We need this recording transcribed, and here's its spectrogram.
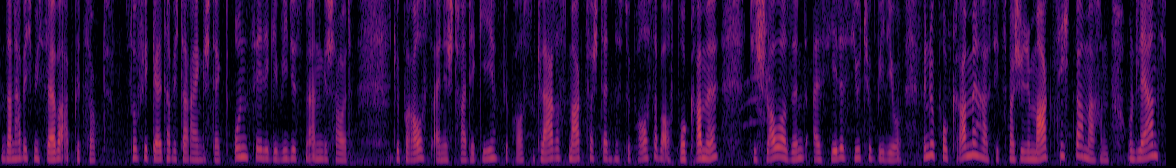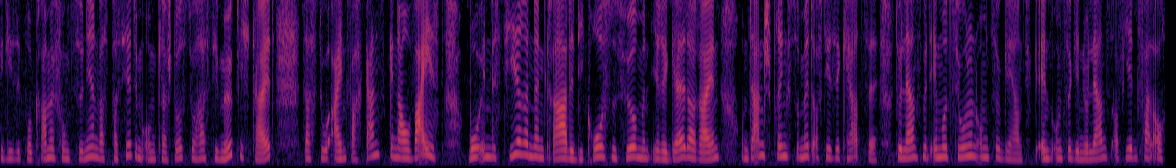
Und dann habe ich mich selber abgezockt. So viel Geld habe ich da reingesteckt, unzählige Videos mir angeschaut. Du brauchst eine Strategie, du brauchst ein klares Marktverständnis, du brauchst aber auch Programme, die schlauer sind als jedes YouTube-Video. Wenn du Programme hast, die zum Beispiel den Markt sichtbar machen und lernst, wie diese Programme funktionieren, was passiert im Umkehrschluss, du hast die Möglichkeit, dass du einfach ganz genau weißt, wo investieren denn gerade die großen Firmen ihre Gelder rein und dann springst du mit auf diese Kerze. Du lernst mit Emotionen umzugehen, umzugehen. Du lernst auf jeden Fall auch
